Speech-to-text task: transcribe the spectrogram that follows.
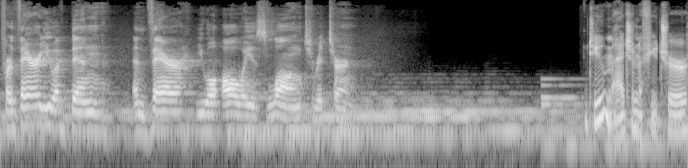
for there you have been, and there you will always long to return. Do you imagine a future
